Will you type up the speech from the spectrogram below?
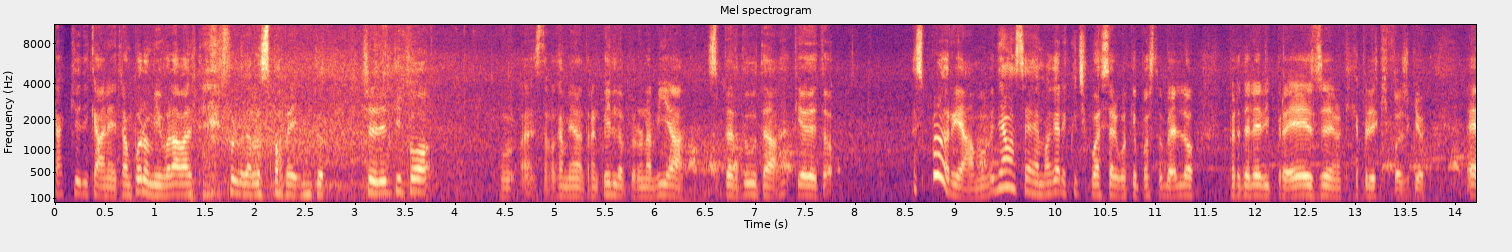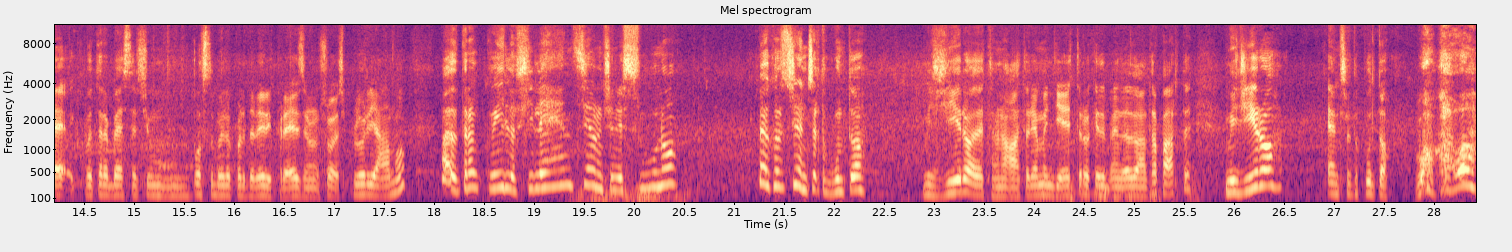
cacchio di cane, tra un po' non mi volava il telefono dallo spavento. Cioè del tipo, eh, stavo camminando tranquillo per una via sperduta che ho detto esploriamo, vediamo se magari qui ci può essere qualche posto bello per delle riprese, che capelli schifosi che ho. Eh, potrebbe esserci un posto bello per delle riprese, non so, esploriamo. Vado tranquillo, silenzio, non c'è nessuno. Poi c'è a un certo punto? Mi giro, ho detto no, torniamo indietro che dobbiamo andare da un'altra parte. Mi giro e a un certo punto, wow, wow, wow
